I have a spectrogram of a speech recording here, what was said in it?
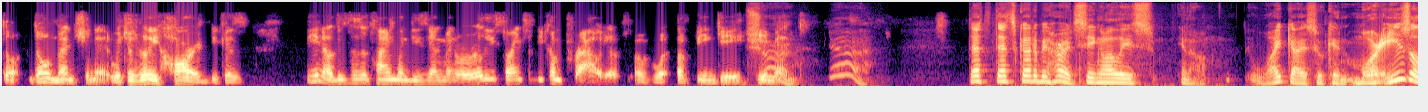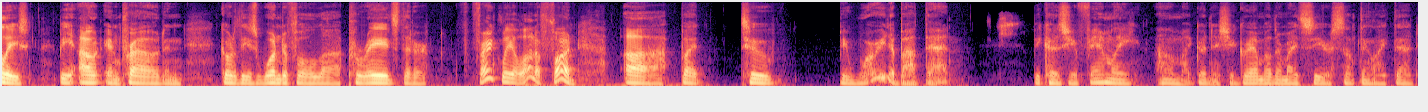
don't don't mention it which is really hard because you know this is a time when these young men were really starting to become proud of of what of being gay sure. gay men yeah that's that's got to be hard seeing all these you know white guys who can more easily be out and proud and go to these wonderful uh, parades that are frankly a lot of fun. Uh, but to be worried about that because your family, oh my goodness, your grandmother might see or something like that.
